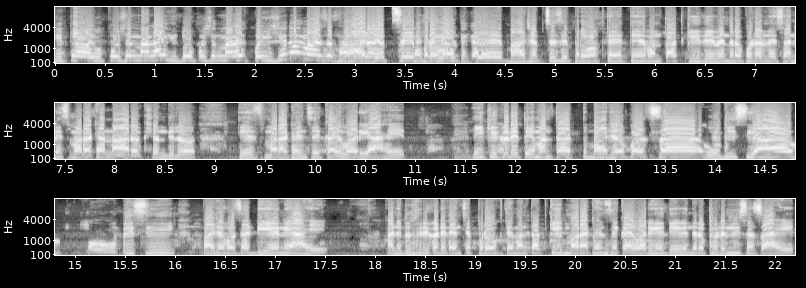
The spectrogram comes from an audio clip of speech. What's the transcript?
तिथं उपोषण मानाय तिथं उपोषण मानाय पैसे देऊन थांबवतात. भाजपचे प्रवक्ते. भाजपचे जे प्रवक्ते आहेत ते म्हणतात की देवेंद्र फडणवीसांनीच मराठ्यांना आरक्षण दिलं तेच मराठ्यांचे कैवारी आहेत एकीकडे ते म्हणतात भाजपचा ओबीसी हा ओबीसी भाजपचा डीएनए आहे आणि दुसरीकडे त्यांचे प्रवक्ते म्हणतात की मराठ्यांचे कैवारी हे देवेंद्र फडणवीसच आहेत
